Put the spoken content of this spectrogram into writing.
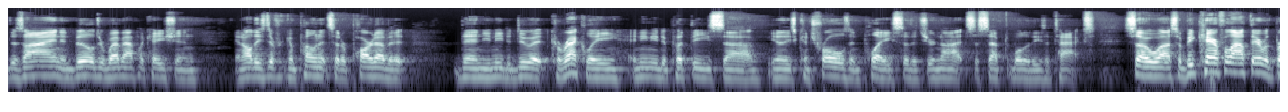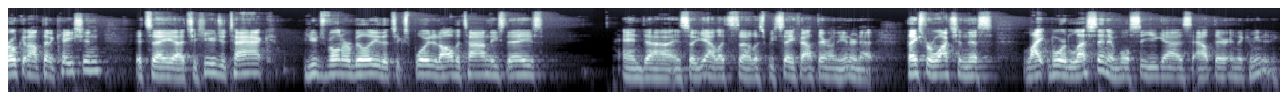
design and build your web application and all these different components that are part of it, then you need to do it correctly and you need to put these, uh, you know, these controls in place so that you're not susceptible to these attacks. So, uh, so be careful out there with broken authentication. It's a, uh, it's a huge attack, huge vulnerability that's exploited all the time these days. And, uh, and so, yeah, let's, uh, let's be safe out there on the internet. Thanks for watching this Lightboard lesson, and we'll see you guys out there in the community.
